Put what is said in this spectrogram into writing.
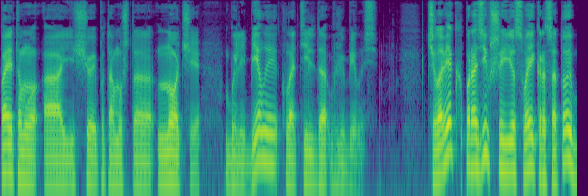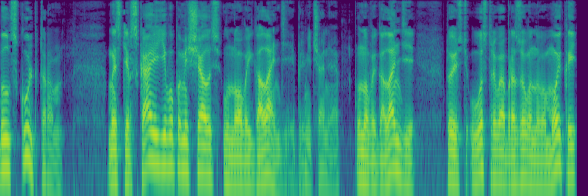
Поэтому, а еще и потому, что ночи были белые, Клотильда влюбилась. Человек, поразивший ее своей красотой, был скульптором. Мастерская его помещалась у Новой Голландии. Примечание. У Новой Голландии, то есть у острова, образованного мойкой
